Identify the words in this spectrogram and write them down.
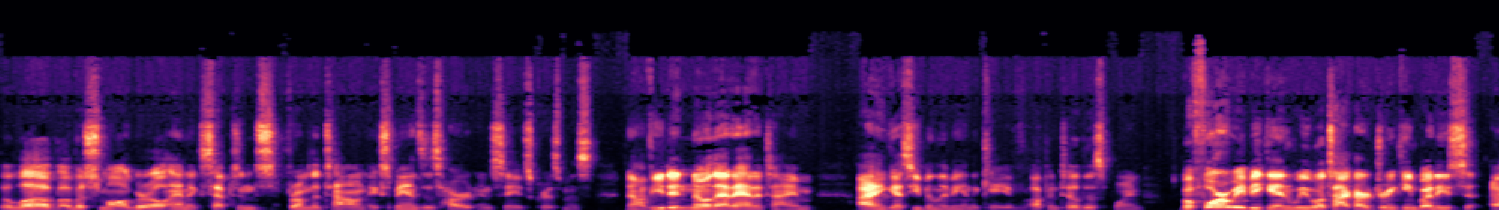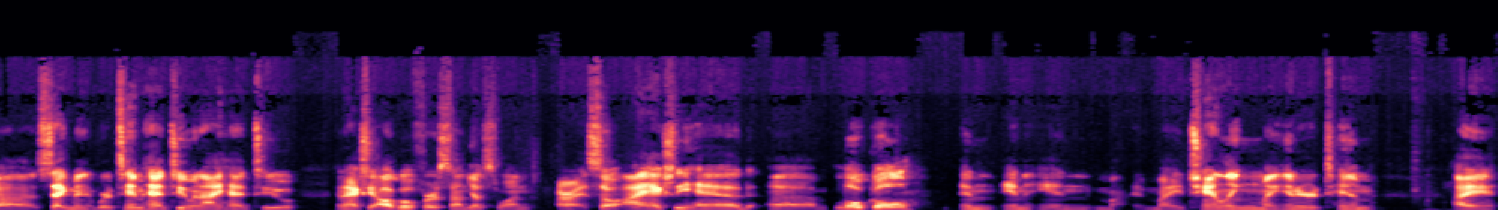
the love of a small girl and acceptance from the town expands his heart and saves Christmas. Now, if you didn't know that ahead of time, I guess you've been living in a cave up until this point. Before we begin, we will talk our drinking buddies uh, segment where Tim had two and I had two. And actually, I'll go first on Yep. this one. All right, so I actually had um, local in in in my, my channeling my inner Tim. I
